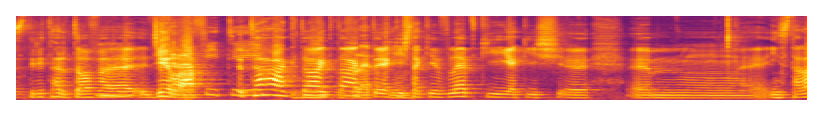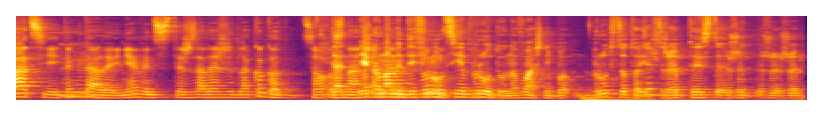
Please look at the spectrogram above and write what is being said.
e, street artowe dzieła. Graffiti. Tak, tak, Mhm, tak. wlepki. To jakieś takie wlepki, jakieś e, em, instalacje i tak dalej, nie? Więc też zależy dla kogo, co Tak, oznacza jaką mamy brud. definicję brudu? No właśnie, bo brud co to jest? Że to jest, że, że, że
